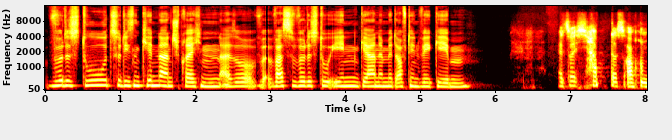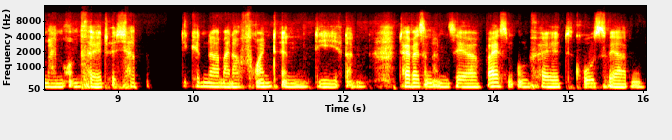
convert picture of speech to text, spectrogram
würdest du zu diesen Kindern sprechen? Also was würdest du ihnen gerne mit auf den Weg geben? Also ich habe das auch in meinem Umfeld. Ich habe die Kinder meiner Freundin, die dann teilweise in einem sehr weißen Umfeld groß werden.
